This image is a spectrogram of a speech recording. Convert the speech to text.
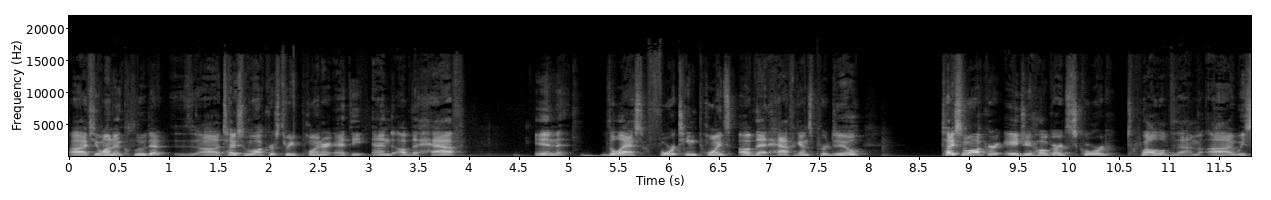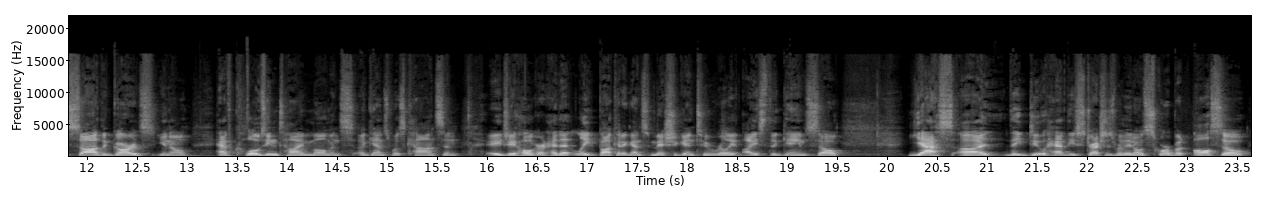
Uh, if you want to include that uh, Tyson Walker's three pointer at the end of the half, in the last 14 points of that half against Purdue, Tyson Walker, AJ Hoggard scored 12 of them. Uh, we saw the guards, you know, have closing time moments against Wisconsin. AJ Hoggard had that late bucket against Michigan to really ice the game. So, yes, uh, they do have these stretches where they don't score, but also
